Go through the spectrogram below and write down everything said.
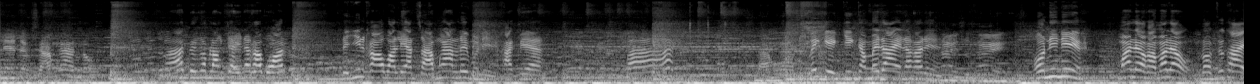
แลนจากสามงานเนาะบาดเป็นกำลังใจนะคะบอส ได้ยินข่าวว่าเรียนสามงานเลยมื้อนี้คักเนี่ยบาดสามงานไม่เก่งจริงทำไม่ได้นะคะนี่ได้สุดได้โอ้นี่นี่มาแล้วค่ะมาแล้วรอบสุดท้าย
